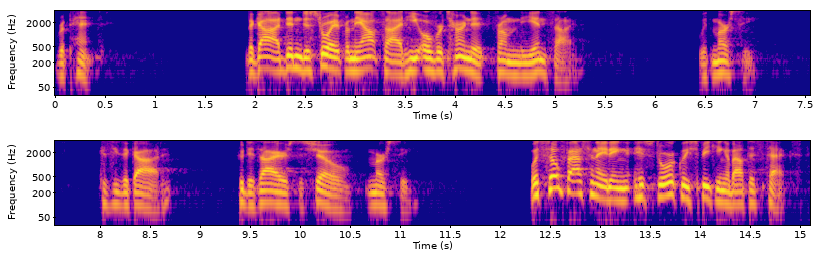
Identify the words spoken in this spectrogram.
repent. The God didn't destroy it from the outside, He overturned it from the inside with mercy because He's a God who desires to show mercy. What's so fascinating, historically speaking, about this text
